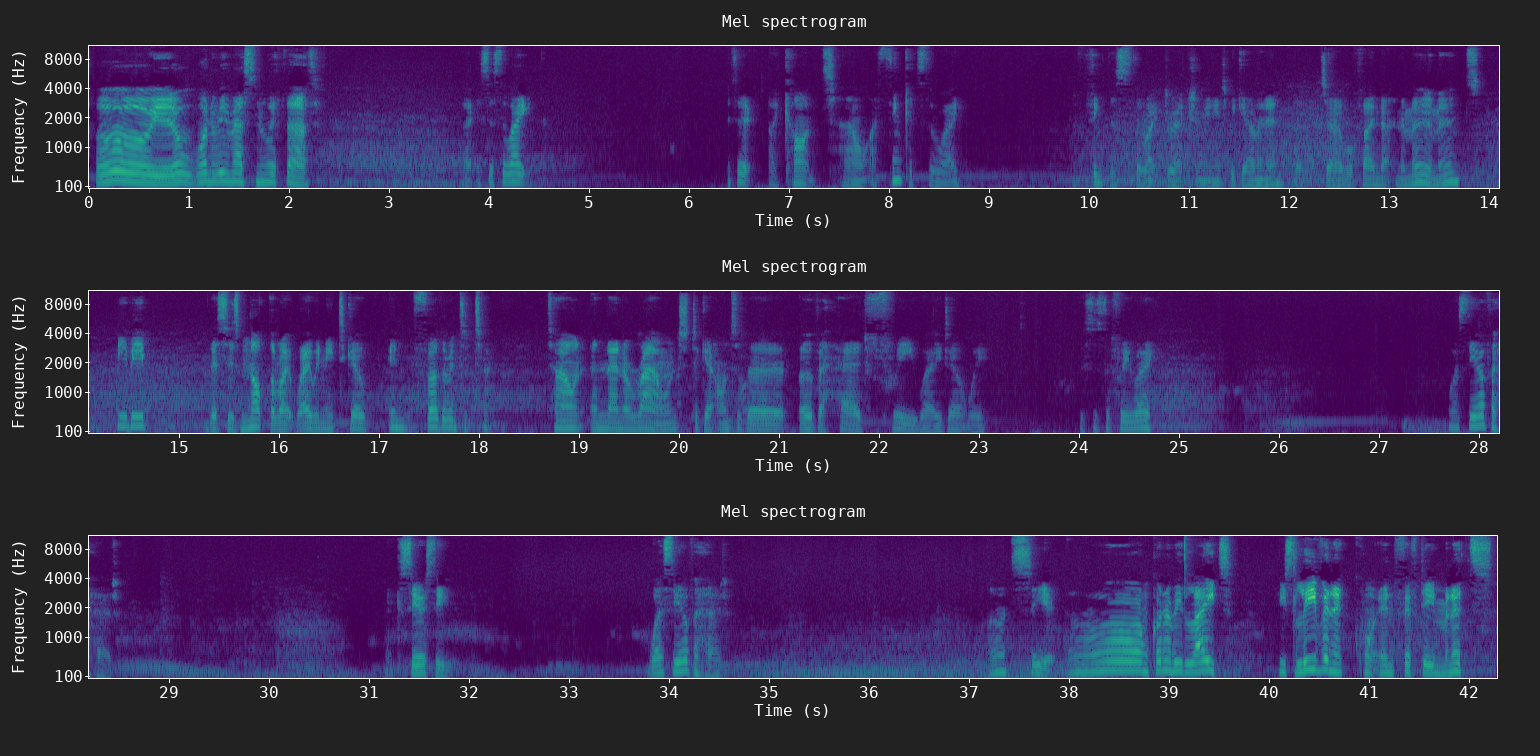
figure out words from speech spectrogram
oh, you don't want to be messing with that. Right, is this the way? Is it? I can't tell. I think it's the way. I think this is the right direction we need to be going in, but uh, we'll find out in a moment. Beep beep. This is not the right way. We need to go in further into town town and then around to get onto the overhead freeway, don't we? This is the freeway? Where's the overhead? Like, seriously, where's the overhead? I don't see it. Oh, I'm gonna be late. He's leaving in 15 minutes.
